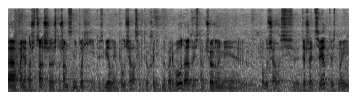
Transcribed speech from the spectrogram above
а, понятно, что, что, шансы неплохие. То есть белыми получалось как-то выходить на борьбу, да, то есть там черными получалось держать цвет, то есть, ну и,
